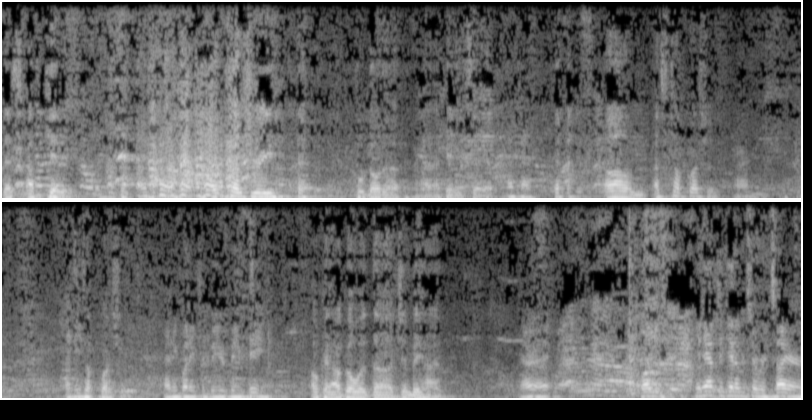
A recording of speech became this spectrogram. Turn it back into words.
That's I'm kidding. what country will go to? I can't even say it. Okay. Um, that's a tough question. That's a tough question. Anybody can be your VP. Okay, I'll go with uh, Jim Boeheim. All right. Well, you'd- you'd have to get him to retire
